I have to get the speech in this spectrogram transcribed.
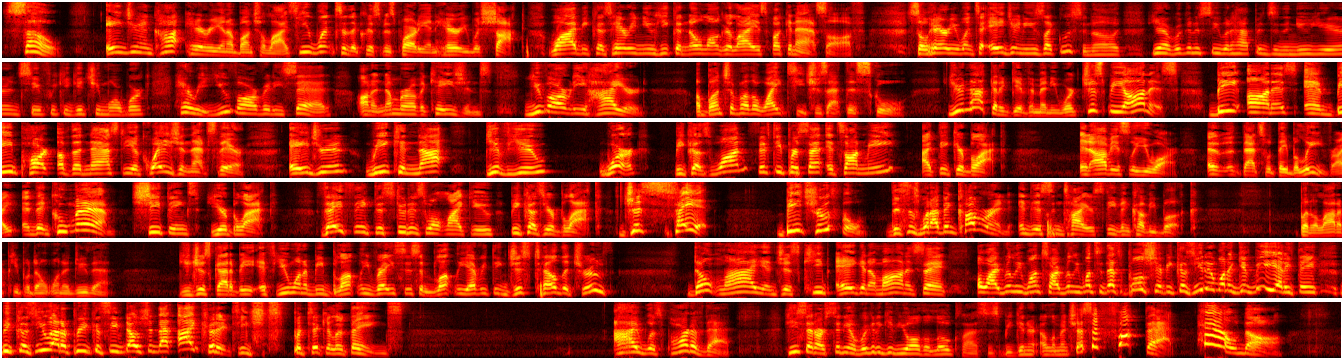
So, Adrian caught Harry in a bunch of lies. He went to the Christmas party and Harry was shocked. Why? Because Harry knew he could no longer lie his fucking ass off. So Harry went to Adrian. He's like, "Listen, uh, yeah, we're gonna see what happens in the new year and see if we can get you more work." Harry, you've already said on a number of occasions, you've already hired a bunch of other white teachers at this school. You're not going to give him any work. Just be honest. Be honest and be part of the nasty equation that's there. Adrian, we cannot give you work because one, 50% it's on me. I think you're black. And obviously you are. That's what they believe, right? And then Kumam, she thinks you're black. They think the students won't like you because you're black. Just say it. Be truthful. This is what I've been covering in this entire Stephen Covey book. But a lot of people don't want to do that. You just got to be, if you want to be bluntly racist and bluntly everything, just tell the truth. Don't lie and just keep egging them on and saying, oh, I really want to, I really want to. That's bullshit because you didn't want to give me anything because you had a preconceived notion that I couldn't teach particular things. I was part of that. He said, Arsenio, we're going to give you all the low classes, beginner, elementary. I said, fuck that. Hell no.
